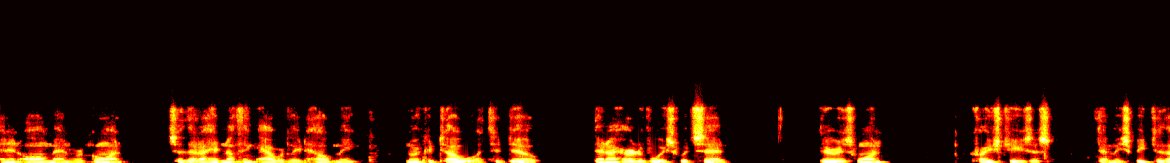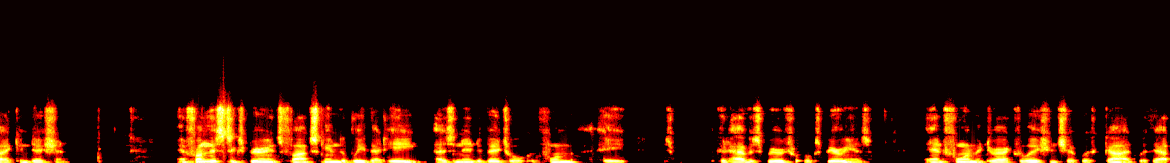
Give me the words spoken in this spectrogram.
and in all men were gone, so that I had nothing outwardly to help me, nor could tell what to do, then I heard a voice which said, There is one, Christ Jesus, that may speak to thy condition. And from this experience, Fox came to believe that he, as an individual, could form a could have a spiritual experience and form a direct relationship with God without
